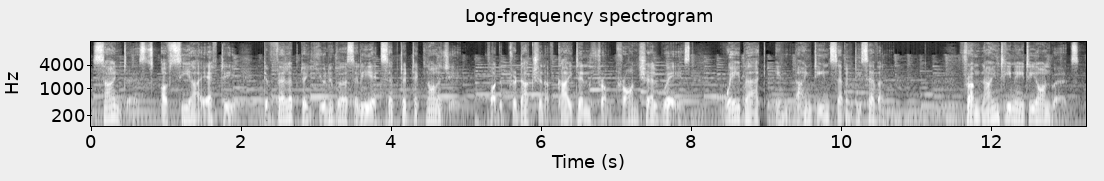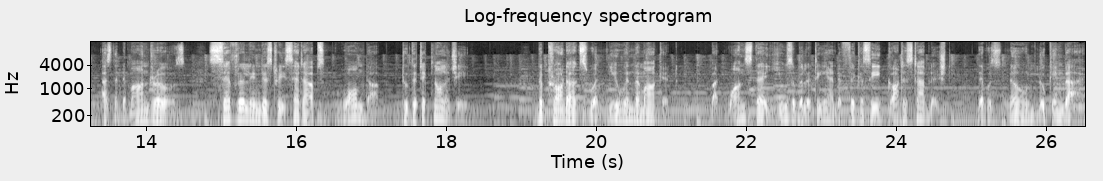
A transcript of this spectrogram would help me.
Scientists of CIFT developed a universally accepted technology for the production of chitin from prawn shell waste way back in 1977. From 1980 onwards, as the demand rose, several industry setups warmed up to the technology. The products were new in the market, but once their usability and efficacy got established, there was no looking back.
